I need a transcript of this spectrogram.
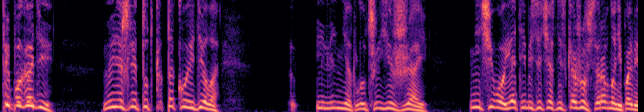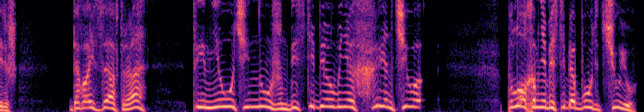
Ты погоди! Видишь ли, тут такое дело. Или нет, лучше езжай. Ничего, я тебе сейчас не скажу, все равно не поверишь. Давай завтра, а? Ты мне очень нужен, без тебя у меня хрен чего... Плохо мне без тебя будет, чую.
